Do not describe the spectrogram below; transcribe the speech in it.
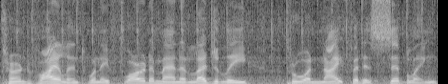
turned violent when a Florida man allegedly threw a knife at his sibling,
